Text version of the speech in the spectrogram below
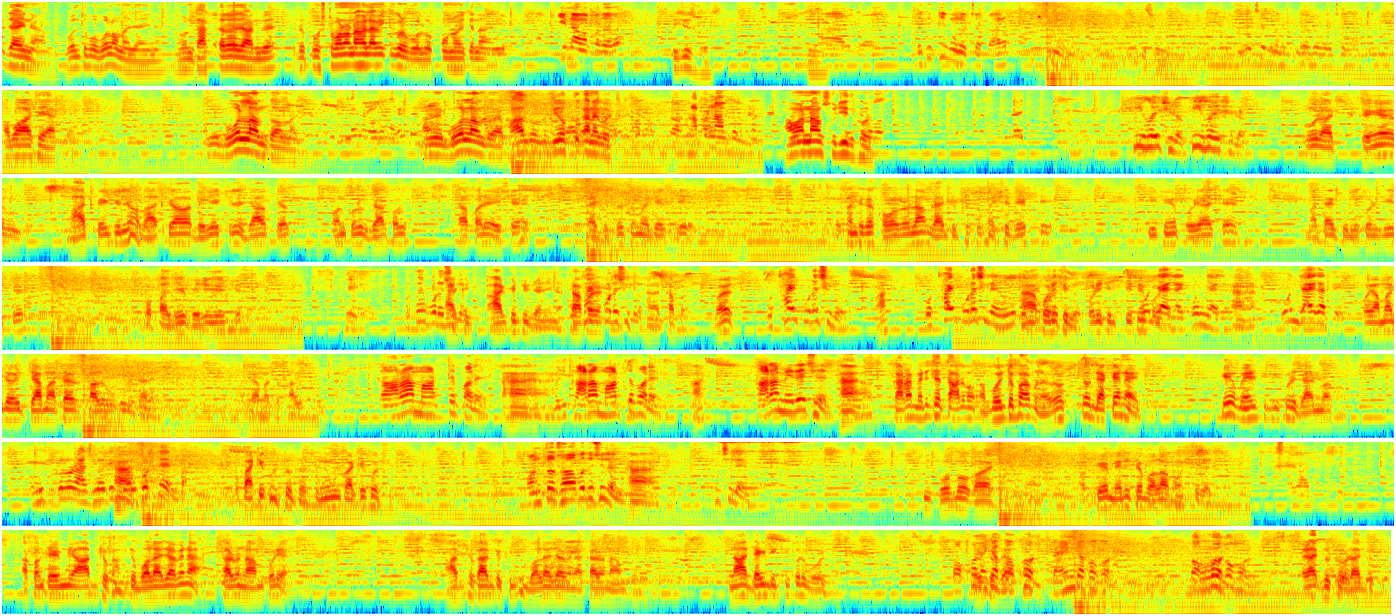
যাই না বলতে বলো না যাই না। এখন ডাক্তাররা জানবে। ওটা পোস্টমর্টম না হলে আমি কি করে বলব কোন হয়েছে না ইয়ে। কি নাম আপনার দাদা? ঘোষ। আর দেখে কি মনে হচ্ছে আপনার আর কি কি মানে আছে আমি বললাম তো আপনাকে। আমি বললাম তো ফালতু বিরক্ত কানে করছে আপনার আমার নাম সুজিত ঘোষ। কি হয়েছিল? কি হয়েছিল? ও রাত খেয়ে ভাত খেয়েছিল ভাত খেয়ে আবার বেরিয়েছিল যা কেউ ফোন করুক যা করুক। তারপরে এসে রাত দুটোর সময় দেখছি ওখান থেকে খবর পেলাম রাত দুটোর সময় এসে দেখছি পিঠে পড়ে আছে মাথায় গুলি করে দিয়েছে কপাল দিয়ে বেরিয়ে গেছে। আর কিছু আর কিছু জানি না। তারপরে হ্যাঁ তারপর বয়স? কোথায় পড়েছিল? হ্যাঁ? কোথায় পড়েছিলেন? উনি হ্যাঁ পড়েছিল পড়েছিল কোন জায়গায় কোন জায়গায়? হ্যাঁ। কোন জায়গাতে? ওই আমাদের ওই জামাতার কালো পুকুর ধারে। জামাতার কালো পুকুর ধারে। কারা মারতে পারে? হ্যাঁ হ্যাঁ। বলছি কারা মারতে পারে? হ্যাঁ? কারা মেরেছে? হ্যাঁ কারা মেরেছে তার বলতে পারব না। ও কেউ দেখে নাই তো। কে মেরেছে কি করে জানব এখন? উনি কি কোনো রাজনৈতিক হ্যাঁ। দল করতেন? ও পার্টি করতো তো তৃণমূল পার্টি করতো। অঞ্চল সভাপতি ছিলেন? হ্যাঁ। কি ছিলেন? কি করব করা ও কে মেরেছে বলা মুশকিল আছে। এখন তো এমনি আপ ঝোঁক তো বলা যাবে না কারও নাম করে আপ ঝোঁক আপ কিছু বলা যাবে না কারও নাম করে। না দেখলে কি করে বলব? কখন এটা। কখন? টাইমটা কখন? কখন? কখন রাত দুটো রাত দুটো।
